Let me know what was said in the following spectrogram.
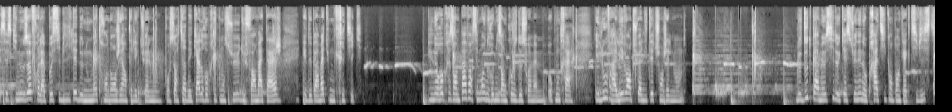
C'est ce qui nous offre la possibilité de nous mettre en danger intellectuellement, pour sortir des cadres préconçus, du formatage et de permettre une critique. Il ne représente pas forcément une remise en cause de soi-même, au contraire, il ouvre à l'éventualité de changer le monde. Le doute permet aussi de questionner nos pratiques en tant qu'activistes,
